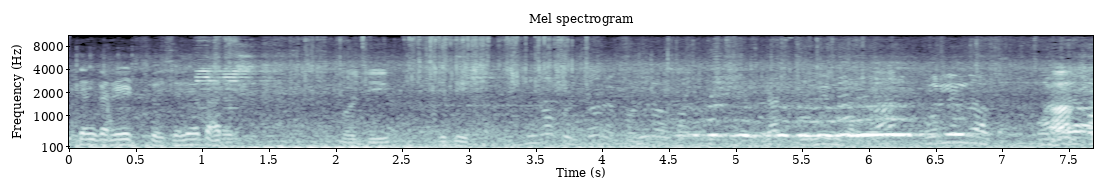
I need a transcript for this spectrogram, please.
त्यांना रेट स्पेशल येता रे खंयची किती हा।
